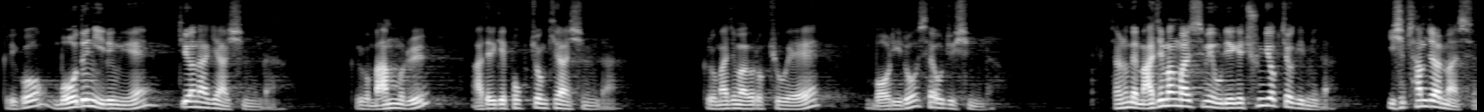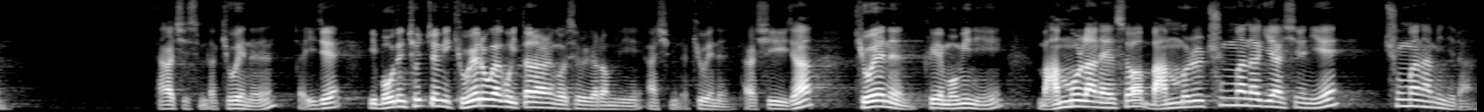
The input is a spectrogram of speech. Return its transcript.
그리고 모든 이름 위에 뛰어나게 하십니다. 그리고 만물을 아들에게 복종케 하십니다. 그리고 마지막으로 교회의 머리로 세워 주십니다. 자, 그런데 마지막 말씀이 우리에게 충격적입니다. 23절 말씀. 다 같이 있습니다. 교회는 자 이제 이 모든 초점이 교회로 가고 있다라는 것을 여러분들이 아십니다. 교회는 다 같이 시작. 교회는 그의 몸이니 만물 안에서 만물을 충만하게 하시는 이의 충만함이니라.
